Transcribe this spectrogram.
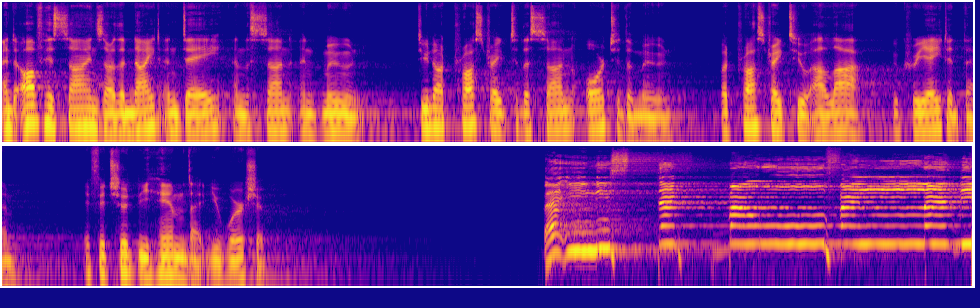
And of His signs are the night and day, and the sun and moon. Do not prostrate to the sun or to the moon, but prostrate to Allah, who created them, if it should be Him that you worship. فإن استكبروا فالذين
